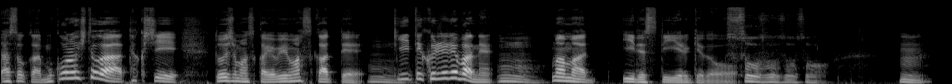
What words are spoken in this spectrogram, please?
あ、そうか、向こうの人がタクシーどうしますか？呼びますか？ってうん聞いてくれればね、うん。まあまあいいですって言えるけど、そうそうそうそうん。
